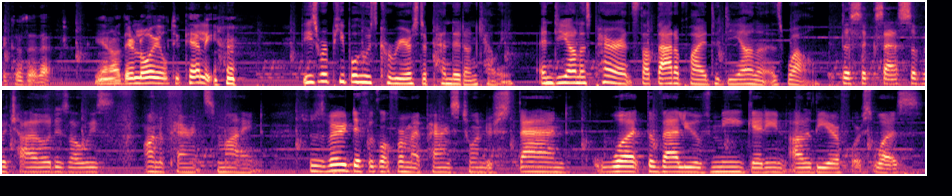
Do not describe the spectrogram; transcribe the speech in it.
because of that. You know, they're loyal to Kelly. These were people whose careers depended on Kelly. And Diana's parents thought that applied to Diana as well. The success of a child is always on a parent's mind. It was very difficult for my parents to understand what the value of me getting out of the Air Force was.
